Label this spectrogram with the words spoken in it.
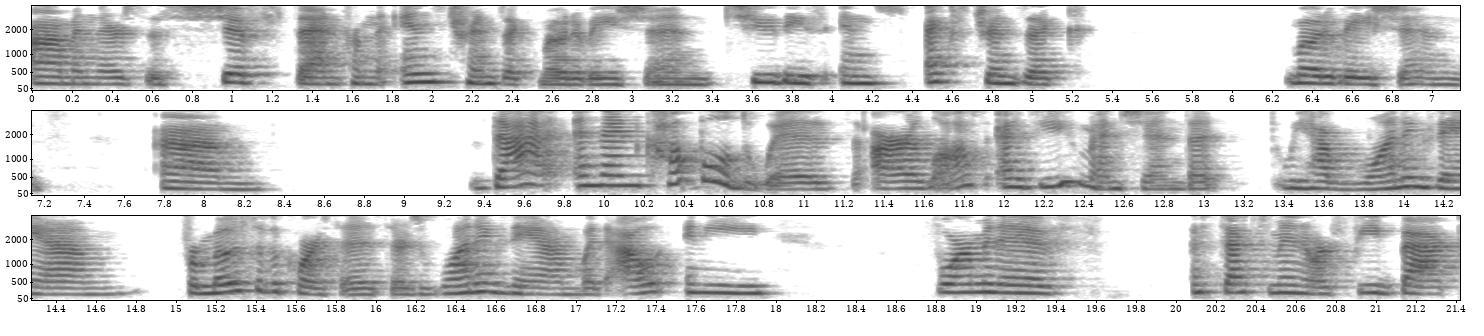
Um, and there's this shift then from the intrinsic motivation to these in, extrinsic motivations. Um, that, and then coupled with our loss, as you mentioned, that we have one exam for most of the courses, there's one exam without any formative assessment or feedback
